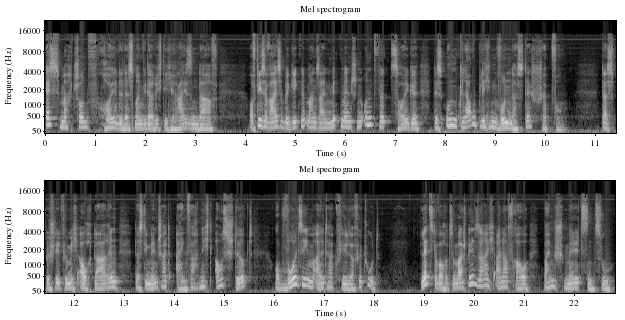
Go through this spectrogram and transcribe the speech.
Es macht schon Freude, dass man wieder richtig reisen darf. Auf diese Weise begegnet man seinen Mitmenschen und wird Zeuge des unglaublichen Wunders der Schöpfung. Das besteht für mich auch darin, dass die Menschheit einfach nicht ausstirbt, obwohl sie im Alltag viel dafür tut. Letzte Woche zum Beispiel sah ich einer Frau beim Schmelzen zu.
